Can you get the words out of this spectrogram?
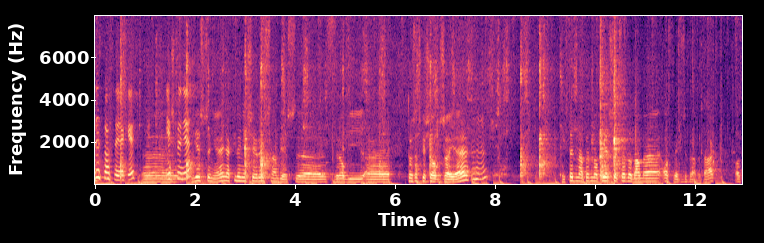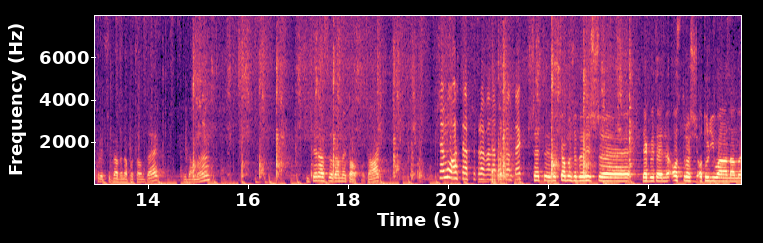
Kiedy sosy jakieś? E, Jeszcze nie? Jeszcze nie. Na chwilę niech się ryż nam, wiesz, e, zrobi, e, troszeczkę się ogrzeje. Mhm. I wtedy na pewno pierwsze co dodamy ostrej przyprawy, tak? Ostrej przyprawy na początek dodamy. I teraz dodamy tofu, tak? Czemu ostra przyprawa na początek? Przed, bo chciałbym, żeby ryż, e, jakby ten ostrość otuliła nam e,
